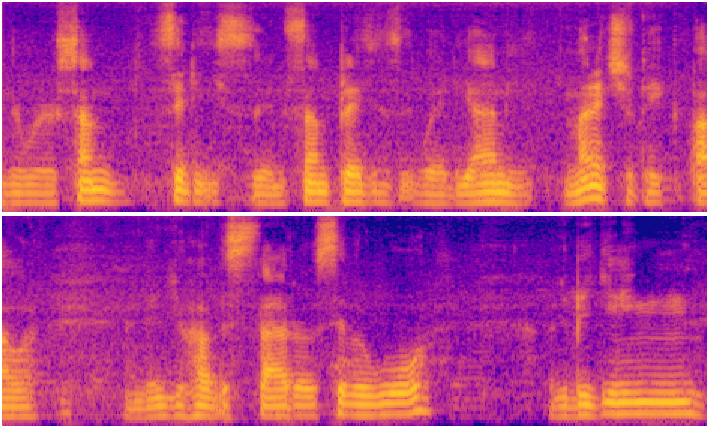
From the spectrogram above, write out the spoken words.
There were some cities and some places where the army managed to take power. And then you have the start of the Civil War, the beginning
